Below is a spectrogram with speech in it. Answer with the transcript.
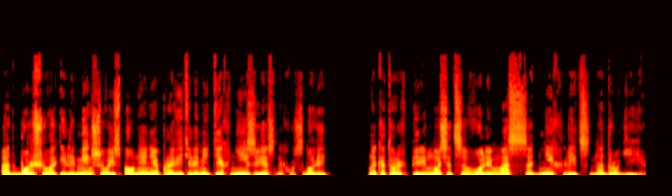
от большего или меньшего исполнения правителями тех неизвестных условий, на которых переносятся воли масс с одних лиц на другие.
